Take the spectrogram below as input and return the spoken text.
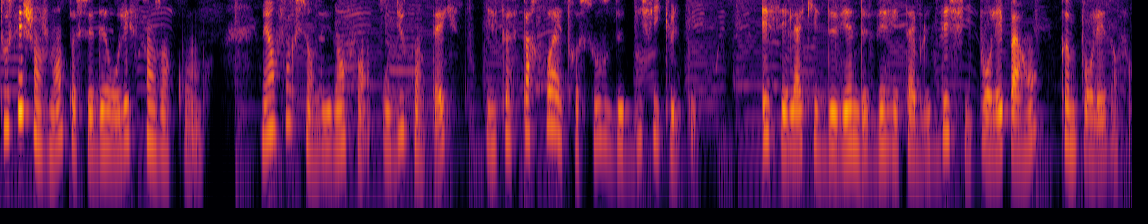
Tous ces changements peuvent se dérouler sans encombre, mais en fonction des enfants ou du contexte, ils peuvent parfois être source de difficultés et c'est là qu'ils deviennent de véritables défis pour les parents comme pour les enfants.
